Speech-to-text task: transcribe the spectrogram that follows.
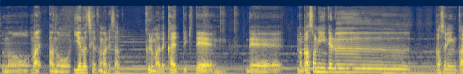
そのまああの家の近くまでさ車で帰ってきうて、ん。で、まあ、ガソリン入れるガソリンか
